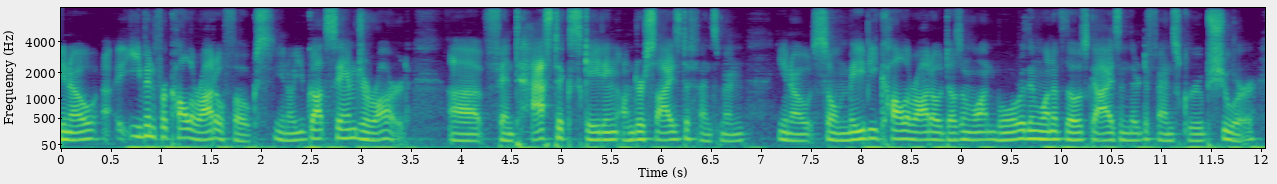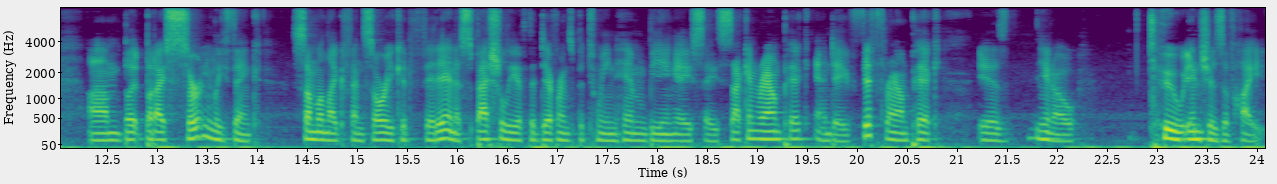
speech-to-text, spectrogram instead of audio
you know, uh, even for Colorado folks, you know, you've got Sam Girard, uh, fantastic skating, undersized defenseman. You know, so maybe Colorado doesn't want more than one of those guys in their defense group, sure. Um, but but I certainly think someone like Fensore could fit in, especially if the difference between him being a say second round pick and a fifth round pick is you know two inches of height.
